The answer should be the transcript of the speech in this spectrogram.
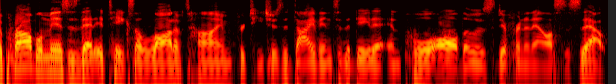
The problem is, is that it takes a lot of time for teachers to dive into the data and pull all those different analyses out.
